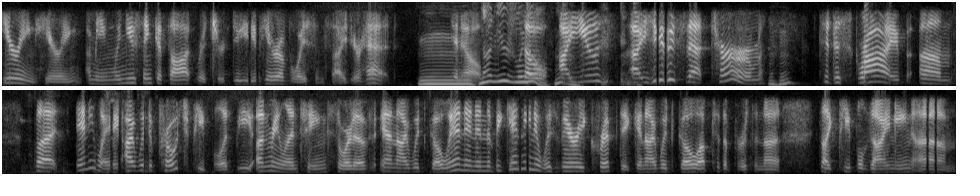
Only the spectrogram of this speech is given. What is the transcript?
hearing, hearing. I mean, when you think a thought, Richard, do you hear a voice inside your head? Mm, you know, not usually. So no. I use I use that term mm-hmm. to describe. Um, but anyway, I would approach people. It'd be unrelenting, sort of, and I would go in. And in the beginning, it was very cryptic, and I would go up to the person, uh, like people dining. Um,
